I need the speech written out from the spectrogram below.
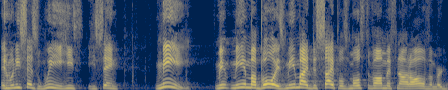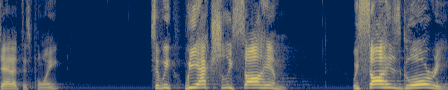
And when he says we, he's, he's saying, me, me, me and my boys, me and my disciples, most of them, if not all of them, are dead at this point. So we, we actually saw him. We saw his glory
